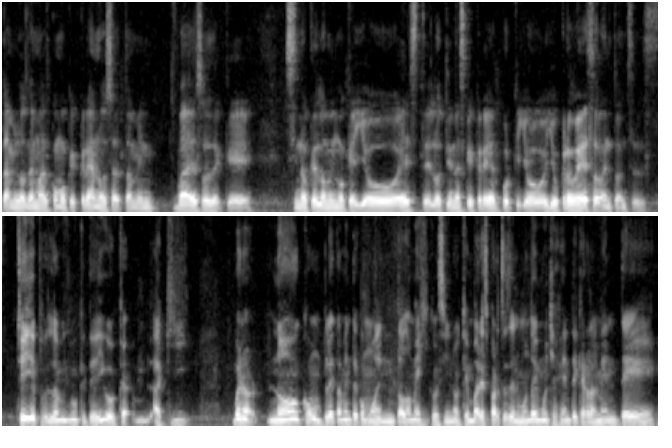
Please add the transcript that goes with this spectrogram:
también los demás como que crean, o sea, también va eso de que si no que es lo mismo que yo, este, lo tienes que creer porque yo, yo creo eso, entonces, Sí, pues lo mismo que te digo, aquí, bueno, no completamente como en todo México, sino que en varias partes del mundo hay mucha gente que realmente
